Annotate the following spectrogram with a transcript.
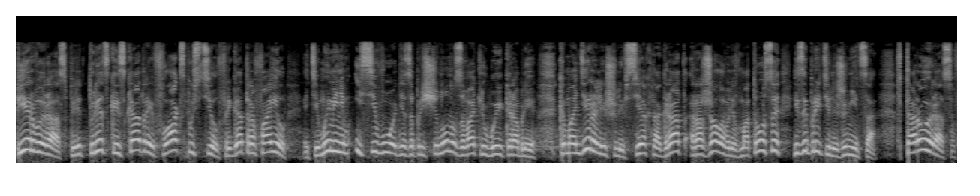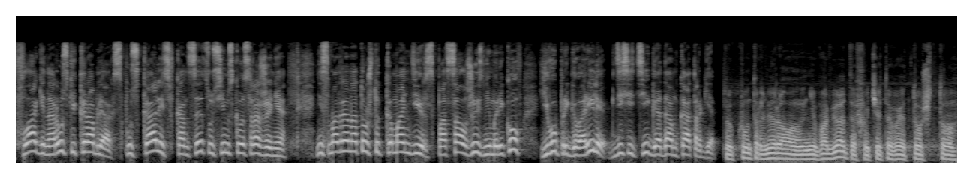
Первый раз перед турецкой эскадрой флаг спустил фрегат «Рафаил». Этим именем и сегодня запрещено называть любые корабли. Командира лишили всех наград, разжаловали в матросы и запретили жениться. Второй раз флаги на русских кораблях спускались в конце Цусимского сражения. Несмотря на то, что командир спасал жизни моряков, его приговорили к 10 годам каторги. Контр-адмирал Небогатов, учитывая то, что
